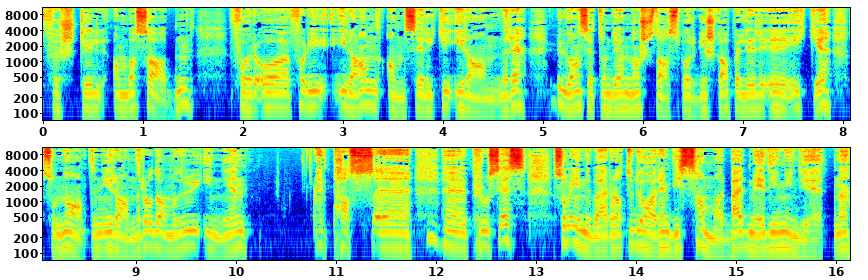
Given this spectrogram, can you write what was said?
først til ambassaden. For å, fordi Iran anser ikke iranere, uansett om de har norsk statsborgerskap eller eh, ikke, som noe annet enn iranere. Og da må du inn i en passprosess som innebærer at du har en viss samarbeid med de myndighetene.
